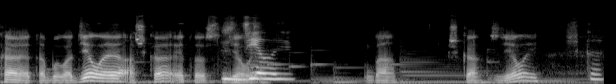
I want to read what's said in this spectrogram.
к это было делая, а шка это сделай. Сделай. Да. Шка сделай. Шка.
